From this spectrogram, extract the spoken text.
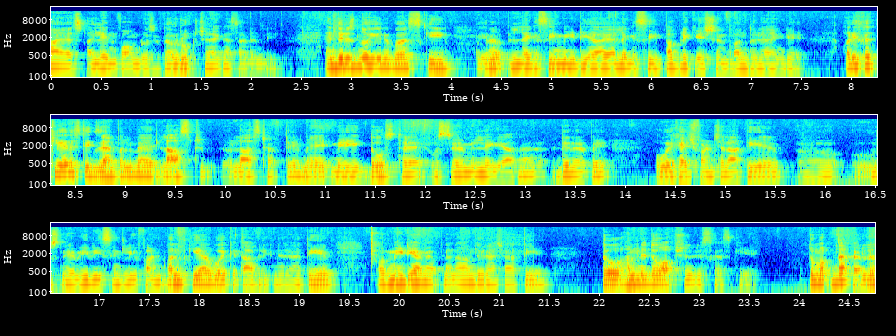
बायस्ड अल इन्फॉर्म्ड हो सकता है रुक जाएगा suddenly and there is no universe की यू नो लेगेसी मीडिया या लेगेसी पब्लिकेशन बंद हो जाएँगे। और इसका क्लियरेस्ट एग्ज़ाम्पल मैं लास्ट लास्ट हफ़्ते में, मेरी एक दोस्त है, उससे मैं मिलने गया था डिनर पे। वो एक हेज फंड चलाती है उसने अभी रिसेंटली फंड बंद किया, वो एक किताब लिखना चाहती है और मीडिया में अपना नाम देना चाहती है। तो हमने दो ऑप्शन डिस्कस किए। तुम अपना कर लो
